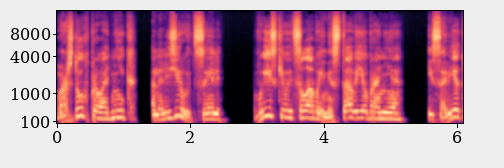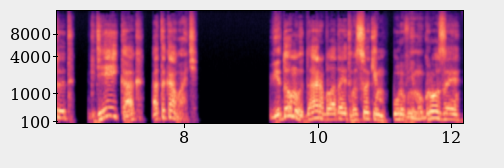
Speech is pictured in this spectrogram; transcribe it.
ваш дух-проводник анализирует цель, выискивает слабые места в ее броне и советует, где и как атаковать. Ведомый удар обладает высоким уровнем угрозы,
